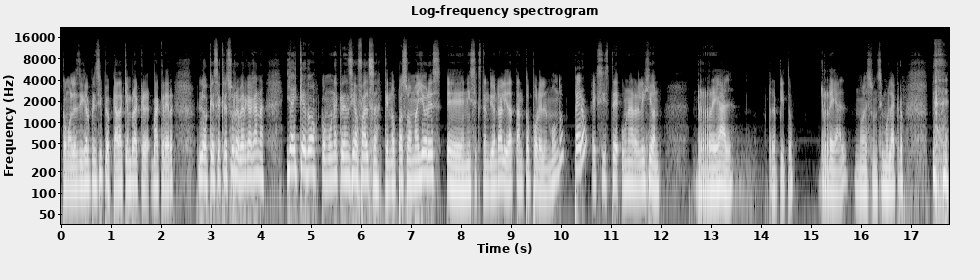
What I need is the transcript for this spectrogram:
Como les dije al principio, cada quien va a, creer lo que se cree su reverga gana. Y ahí quedó como una creencia falsa que no pasó a mayores eh, ni se extendió en realidad tanto por el mundo. Pero existe una religión real, repito, real, no es un simulacro,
